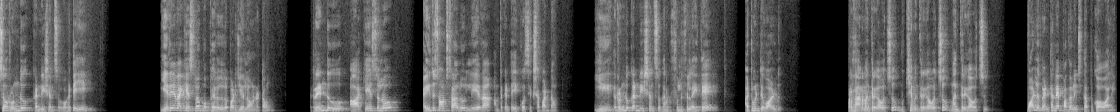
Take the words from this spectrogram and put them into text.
సో రెండు కండిషన్స్. ఒకటి ఏదైనా కేసులో ముప్పై రోజుల పాటు జైల్లో ఉండటం. రెండు ఆ కేసులో ఐదు సంవత్సరాలు లేదా అంతకంటే ఎక్కువ శిక్ష పడ్డం. ఈ రెండు కండిషన్స్ కనుక ఫుల్ఫిల్ అయితే అటువంటి వాళ్ళు ప్రధానమంత్రి కావచ్చు ముఖ్యమంత్రి కావచ్చు మంత్రి కావచ్చు వాళ్ళు వెంటనే పదవి నుంచి తప్పుకోవాలి.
